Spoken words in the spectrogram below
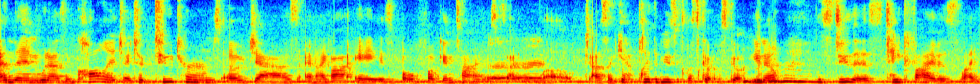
And then when I was in college, I took two terms of jazz and I got A's both fucking times. I love jazz. I was like, yeah, play the music. Let's go. Let's go. You know, let's do this. Take five is like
